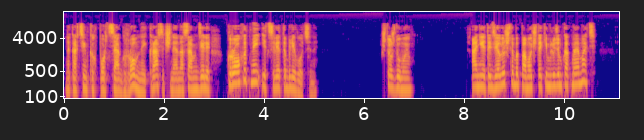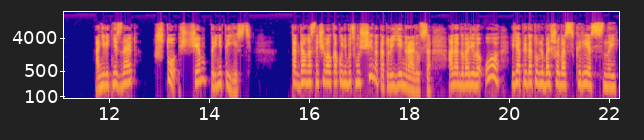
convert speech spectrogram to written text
На картинках порции огромные, красочные, а на самом деле крохотные и цвета блевотины. Что ж, думаю, они это делают, чтобы помочь таким людям, как моя мать. Они ведь не знают, что с чем принято есть. Когда у нас ночевал какой-нибудь мужчина, который ей нравился, она говорила, «О, я приготовлю большой воскресный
